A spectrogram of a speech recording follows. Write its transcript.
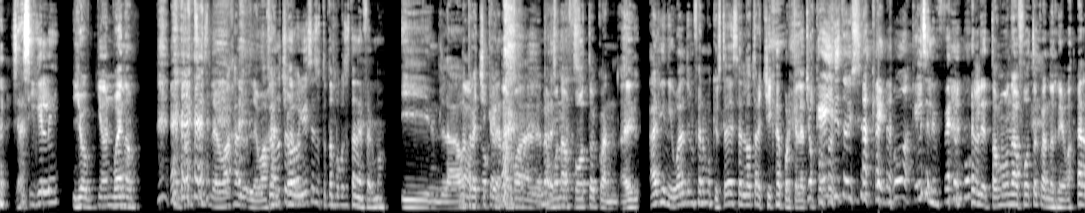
O sea, síguele. Yo, Yo no. bueno, entonces le baja, le ¿Tú baja no el te short enorgulleces o tú tampoco estás tan enfermo? y la No, otra chica le no. toma, le No me toma una foto cuando hay alguien igual de enfermo que ustedes es la otra chica porque le ¿Yo toma, qué? Yo estoy diciendo que no. Aquel es el enfermo. le toma una foto cuando le baja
